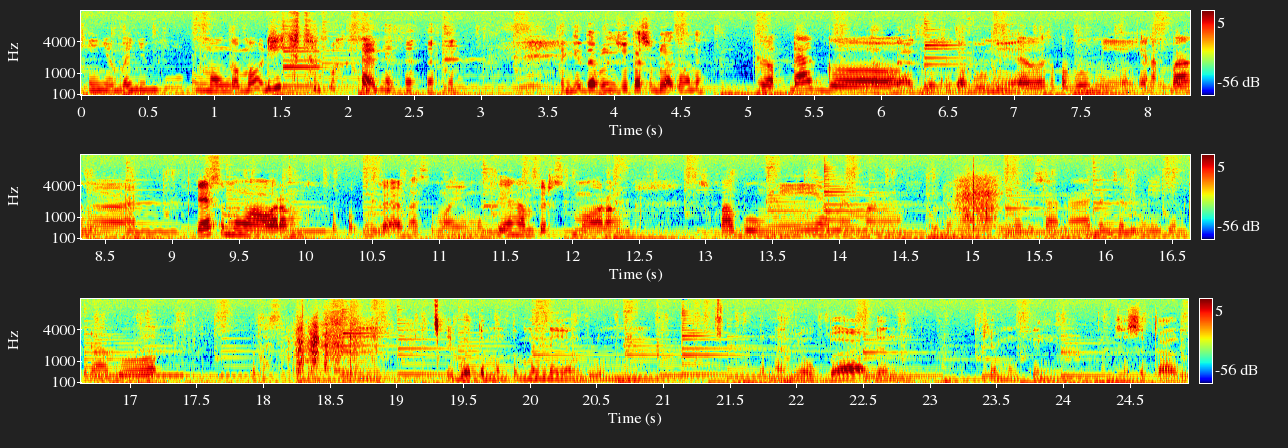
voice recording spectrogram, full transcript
kayak nyoba nyoba mau nggak mau diikutan makan Yang kita paling suka sebelah mana? Telur dago Dago suka bumi ya. dago suka bumi Kota enak Sukabumi. banget kayak semua orang suka enggak enggak semua yang mungkin hampir semua orang suka bumi yang memang udah lama tinggal di sana dan sering jajan ke dago itu pasti. Hmm. Ya buat temen-temen nih yang belum pernah nyoba dan kayak mungkin sesekali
